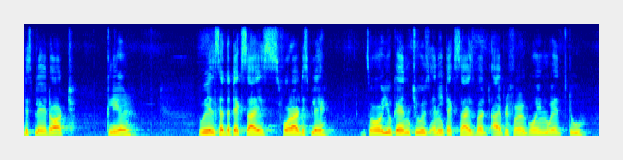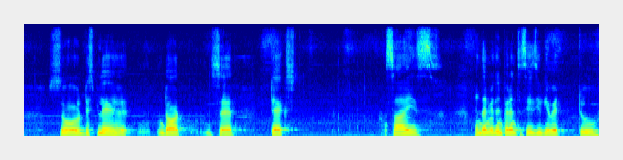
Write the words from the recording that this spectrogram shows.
display dot clear. We will set the text size for our display so you can choose any text size but i prefer going with 2 so display dot set text size and then within parentheses you give it 2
